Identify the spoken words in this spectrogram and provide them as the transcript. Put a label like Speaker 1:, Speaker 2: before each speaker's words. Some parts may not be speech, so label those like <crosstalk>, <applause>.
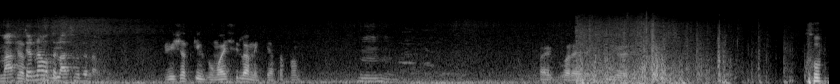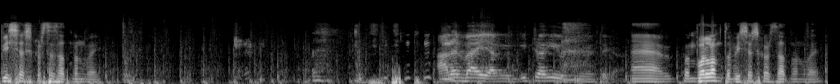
Speaker 1: Master নাও তো last মতো নাও
Speaker 2: রিশাদ কি ঘুমাইছিল নাকি এতক্ষণ
Speaker 1: হুম হুম
Speaker 2: একবারে কি হয়েছে?
Speaker 3: খুব বিশ্বাস করছে সাদমান ভাই
Speaker 1: আরে ভাই আমি একটু আগে উঠছি ঘুম থেকে
Speaker 3: হ্যাঁ আমি বললাম তো বিশ্বাস করছে সাদমান ভাই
